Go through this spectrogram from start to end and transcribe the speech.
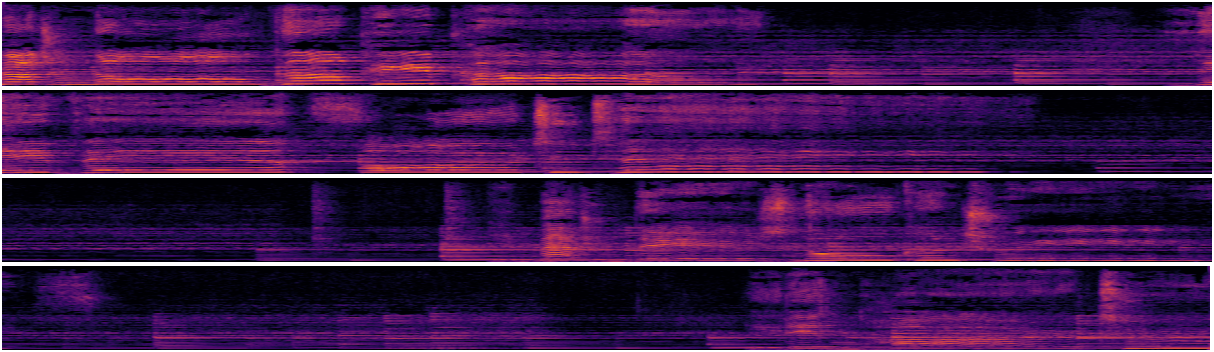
Imagine all the people living for today. Imagine there's no countries. It isn't hard to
